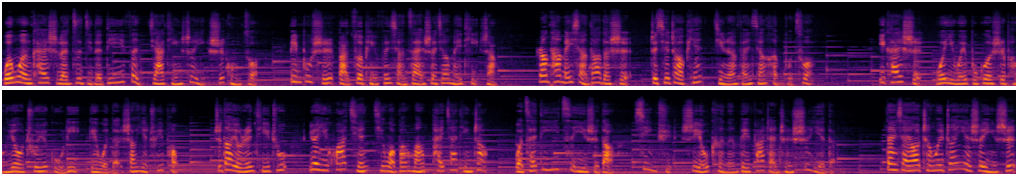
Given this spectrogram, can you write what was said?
文文开始了自己的第一份家庭摄影师工作，并不时把作品分享在社交媒体上。让他没想到的是，这些照片竟然反响很不错。一开始，我以为不过是朋友出于鼓励给我的商业吹捧，直到有人提出愿意花钱请我帮忙拍家庭照，我才第一次意识到兴趣是有可能被发展成事业的。但想要成为专业摄影师，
